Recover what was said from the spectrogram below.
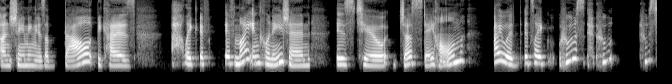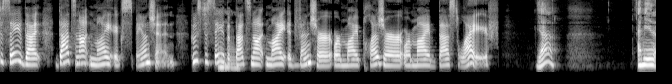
unshaming is about because like if if my inclination is to just stay home i would it's like who's who who's to say that that's not my expansion? Who's to say mm-hmm. that that's not my adventure or my pleasure or my best life? Yeah i mean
